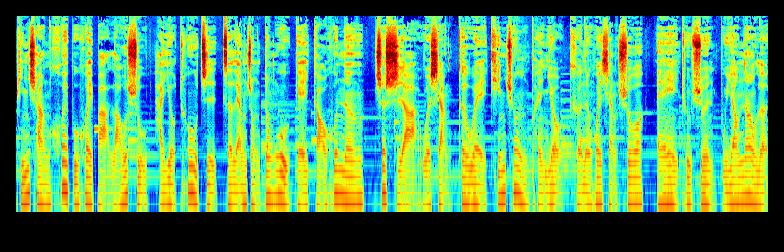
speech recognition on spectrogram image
平常会不会把老鼠还有兔子这两种动物给搞混呢？这时啊，我想各位听众朋友可能会想说：“哎，兔孙，不要闹了，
